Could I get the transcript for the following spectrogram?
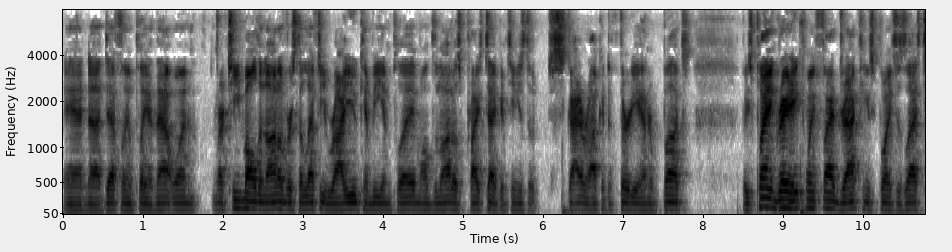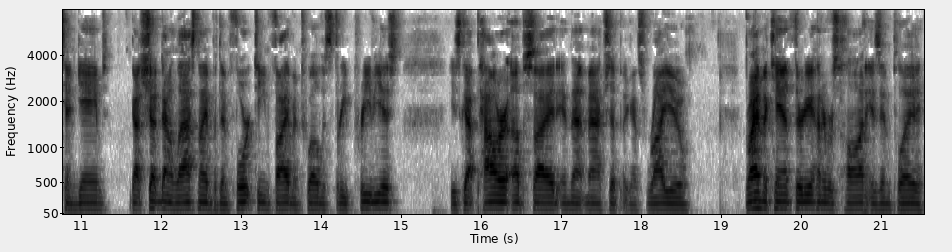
and uh, definitely in play in that one. Martin Maldonado versus the lefty Ryu can be in play. Maldonado's price tag continues to skyrocket to 3800 bucks, but he's playing great. 8.5 DraftKings points his last 10 games. Got shut down last night, but then 14, 5, and 12 is three previous. He's got power upside in that matchup against Ryu. Brian McCann, 3800 versus Hahn is in play.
